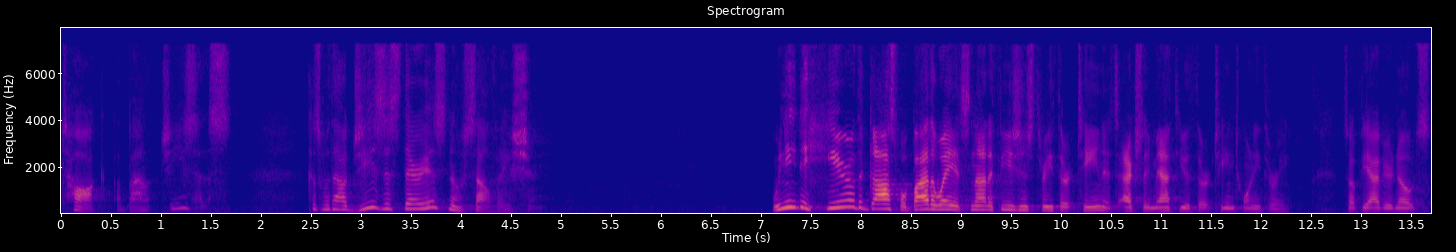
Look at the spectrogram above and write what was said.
talk about Jesus. Because without Jesus, there is no salvation. We need to hear the gospel. By the way, it's not Ephesians 3:13, it's actually Matthew 13:23. So if you have your notes,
